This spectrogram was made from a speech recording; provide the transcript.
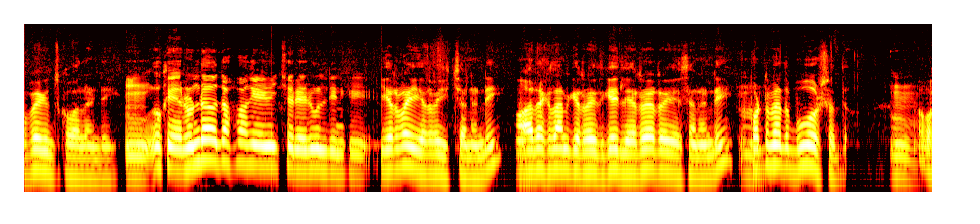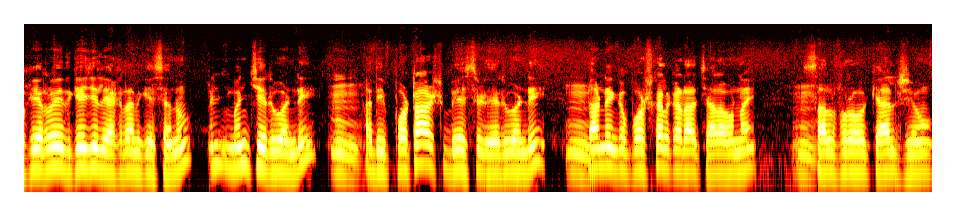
ఉపయోగించుకోవాలండి. ఓకే రెండవ దఫాగా ఏమి ఇచ్చారు ఎరువులు దీనికి? ఇరవై ఇరవై ఇచ్చానండి. ఆరు ఎకరానికి ఇరవై ఐదు కేజీలు ఇరవై ఇరవై వేసానండి. పొట్ట మీద భూ ఔషధ్ ఒక ఇరవై ఐదు కేజీలు ఎకరానికి వేసాను. మంచి ఎరువు అండి అది పొటాష్ బేస్డ్ ఎరువు అండి దాంట్లో ఇంకా పోషకాలు కూడా చాలా ఉన్నాయి. సల్ఫర్ కాల్షియం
